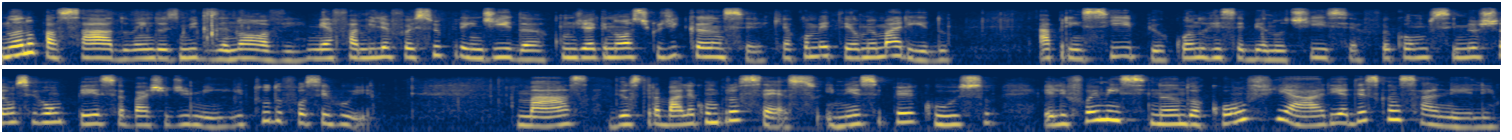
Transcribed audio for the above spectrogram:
No ano passado, em 2019, minha família foi surpreendida com um diagnóstico de câncer que acometeu meu marido. A princípio, quando recebi a notícia, foi como se meu chão se rompesse abaixo de mim e tudo fosse ruir. Mas Deus trabalha com processo e nesse percurso ele foi me ensinando a confiar e a descansar nele.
